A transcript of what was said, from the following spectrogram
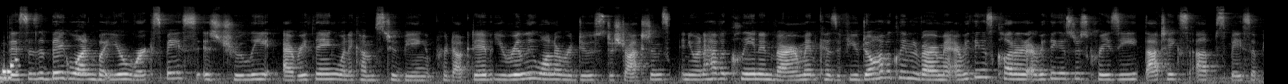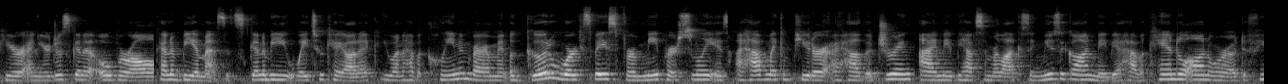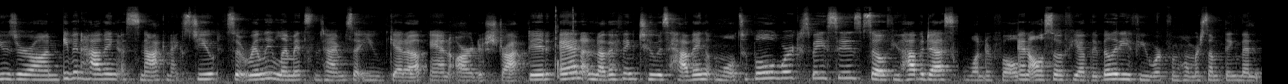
This is a big one, but your workspace is truly everything when it comes to being productive. You really want to reduce distractions and you want to have a clean environment because if you don't have a clean environment, everything is cluttered, everything is just crazy. That takes up space up here and you're just going to overall kind of be a mess. It's going to be way too chaotic. You want to have a clean environment. A good workspace for me personally is I have my computer, I have a drink, I maybe have some relaxing music on, maybe I have a candle on or a diffuser on, even having a snack next to you. So it really limits the times that you get up and are distracted. And another thing too is having multiple workspaces. So if you have a desk, wonderful. And also if you have the ability, if you work from home or something, then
